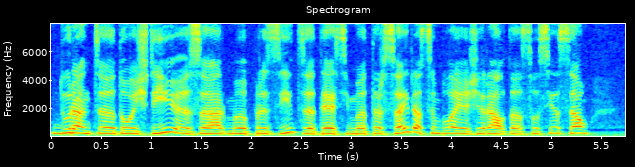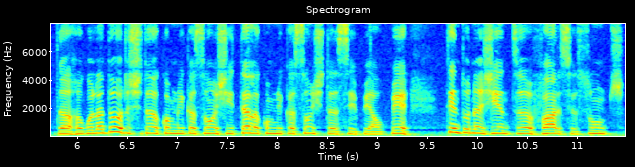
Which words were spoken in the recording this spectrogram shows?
Durante dois dias, a ARME preside a 13ª Assembleia Geral da Associação de Reguladores de Comunicações e Telecomunicações da CPLP, tendo na gente vários assuntos,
